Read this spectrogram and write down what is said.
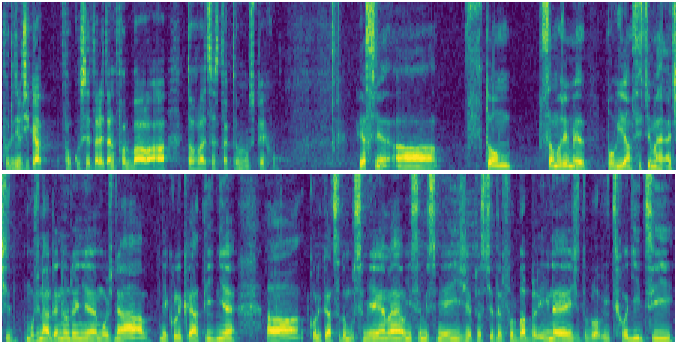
furt jim říkat, fokus je tady ten fotbal a tohle je cesta k tomu úspěchu. Jasně. A v tom samozřejmě povídám si s těmi hráči možná denodenně, možná několikrát týdně, a kolikrát se tomu smějeme, oni se mi smějí, že prostě ten fotbal byl jiný, že to bylo víc chodící,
